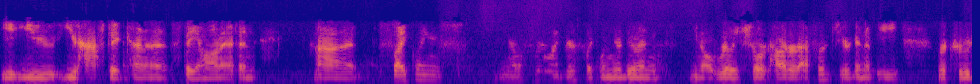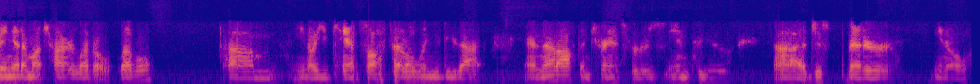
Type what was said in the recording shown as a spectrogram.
you you, have to kind of stay on it. And uh, cycling's you know of like this. Like when you're doing you know really short, harder efforts, you're going to be recruiting at a much higher level level. Um, you know you can't soft pedal when you do that, and that often transfers into uh, just better you know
